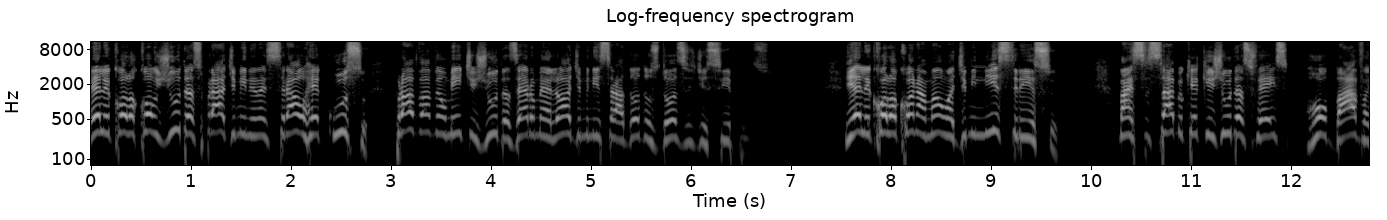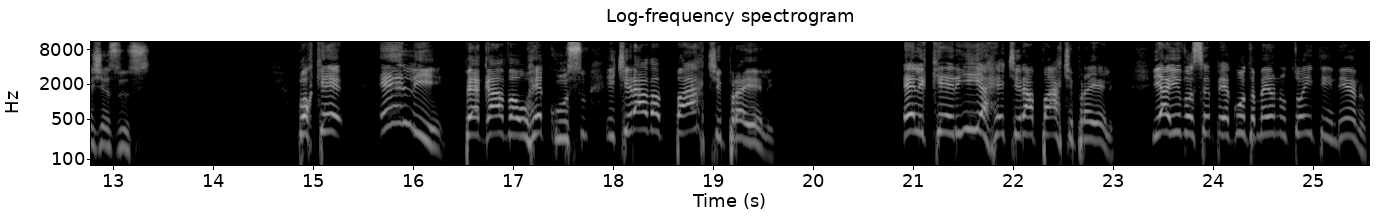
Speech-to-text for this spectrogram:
ele colocou Judas para administrar o recurso. Provavelmente Judas era o melhor administrador dos doze discípulos. E ele colocou na mão, administre isso. Mas sabe o que, que Judas fez? Roubava Jesus. Porque ele pegava o recurso e tirava parte para ele. Ele queria retirar parte para ele. E aí você pergunta, mas eu não estou entendendo.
